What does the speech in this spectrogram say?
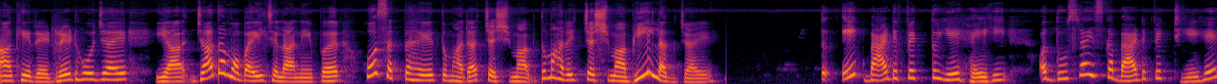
आँखें रेड रेड हो जाए या ज़्यादा मोबाइल चलाने पर हो सकता है तुम्हारा चश्मा, तुम्हारे चश्मा भी लग जाए। तो एक बैड इफ़ेक्ट तो ये है ही और दूसरा इसका बैड इफ़ेक्ट ये है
